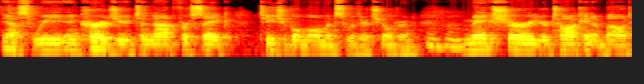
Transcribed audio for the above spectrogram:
Yes, we encourage you to not forsake teachable moments with your children. Mm-hmm. Make sure you're talking about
